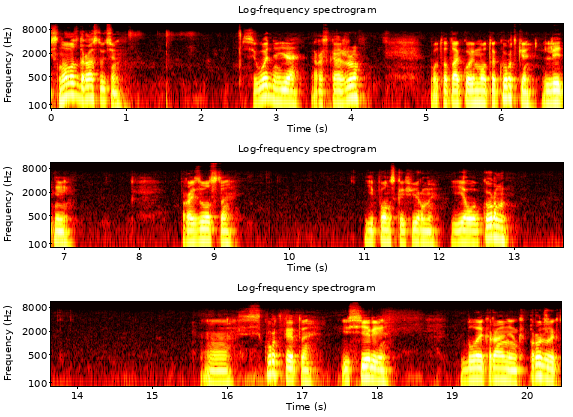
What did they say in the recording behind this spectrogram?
снова здравствуйте! Сегодня я расскажу вот о такой мотокуртке летней производства японской фирмы Yellow Corn. Э, куртка это из серии Black Running Project.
